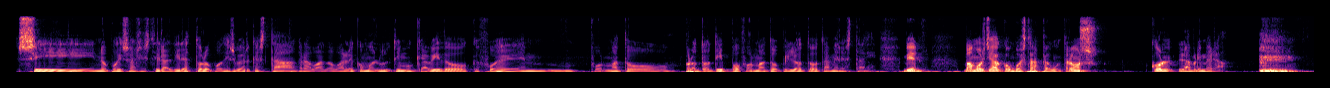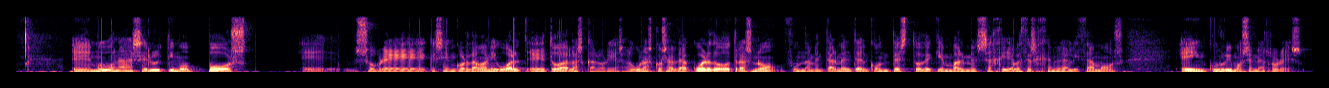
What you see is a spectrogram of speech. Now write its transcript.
si no podéis asistir al directo, lo podéis ver que está grabado, ¿vale? Como el último que ha habido, que fue en formato prototipo, formato piloto, también está ahí. Bien, vamos ya con vuestras preguntas. Vamos con la primera. eh, muy buenas, el último post eh, sobre que se engordaban igual todas las calorías. Algunas cosas de acuerdo, otras no. Fundamentalmente el contexto de quién va el mensaje y a veces generalizamos e incurrimos en errores.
